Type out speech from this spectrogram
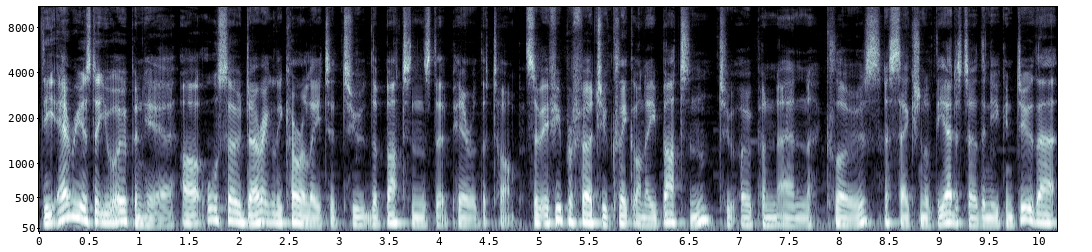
The areas that you open here are also directly correlated to the buttons that appear at the top. So if you prefer to click on a button to open and close a section of the editor, then you can do that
